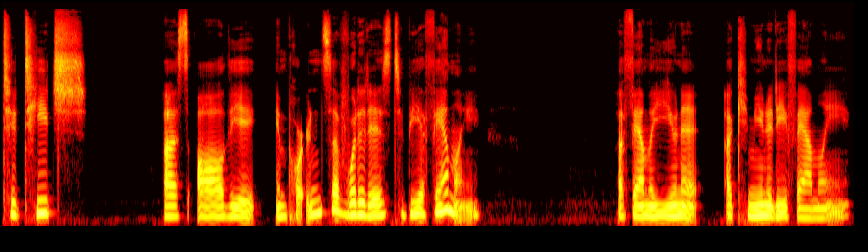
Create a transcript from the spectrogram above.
to teach us all the importance of what it is to be a family, a family unit, a community family,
